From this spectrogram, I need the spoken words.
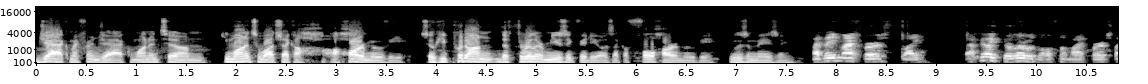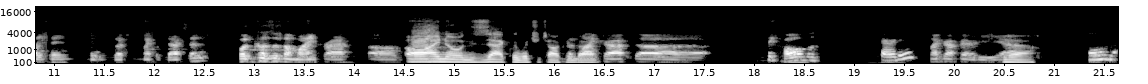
Jack, my friend Jack, wanted to um, he wanted to watch like a, a, horror movie. So he put on the Thriller music video as like a full horror movie. It was amazing. I think my first like I feel like Thriller was also my first like thing like, introduction to Michael Jackson, but because of the Minecraft, um, Oh, I know exactly what you're the talking about. Minecraft, uh, what they call the Parody? Minecraft parody, yeah. Yeah. All that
